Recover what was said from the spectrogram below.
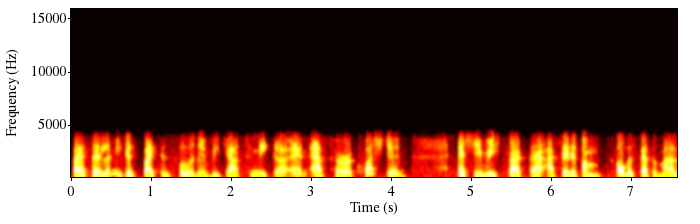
but I said, let me just bite this bullet and reach out to Nika and ask her a question. And she reached back out. I said, if I'm overstepping my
